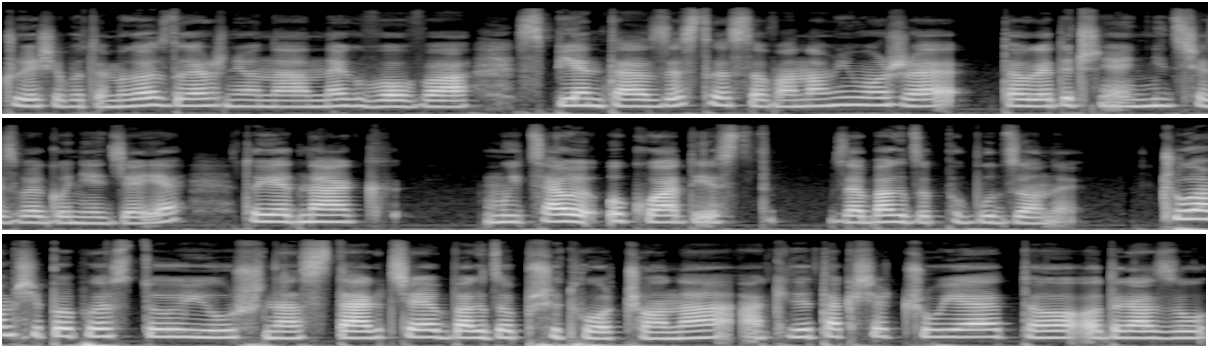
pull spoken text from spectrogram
czuję się potem rozdrażniona, nerwowa, spięta, zestresowana, mimo że teoretycznie nic się złego nie dzieje, to jednak mój cały układ jest za bardzo pobudzony. Czułam się po prostu już na starcie bardzo przytłoczona, a kiedy tak się czuję, to od razu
